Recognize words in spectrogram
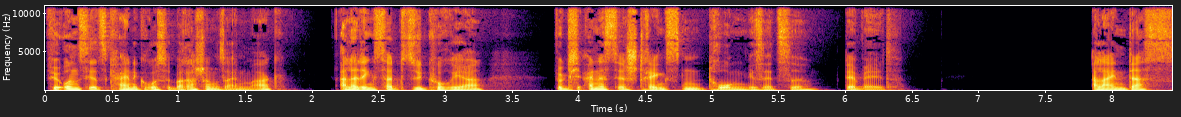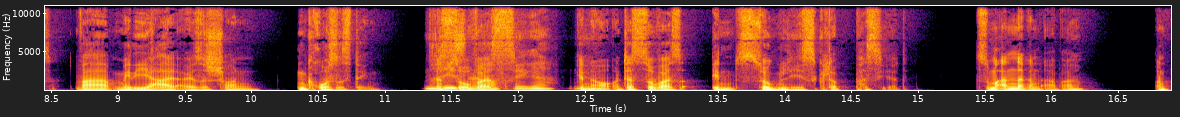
für uns jetzt keine große Überraschung sein mag. Allerdings hat Südkorea wirklich eines der strengsten Drogengesetze der Welt. Allein das war medial also schon ein großes Ding. Ein dass sowas. Mhm. genau, und dass sowas in Sunglis Club passiert. Zum anderen aber, und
